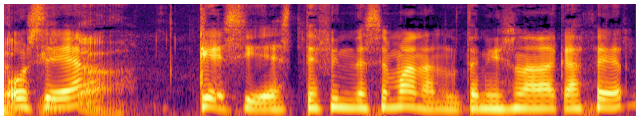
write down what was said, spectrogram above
O sea, que si este fin de semana no tenéis nada que hacer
